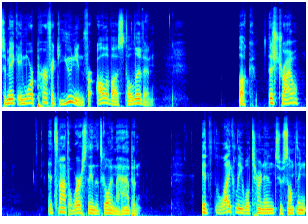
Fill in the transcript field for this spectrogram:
to make a more perfect union for all of us to live in. Look, this trial, it's not the worst thing that's going to happen. It likely will turn into something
